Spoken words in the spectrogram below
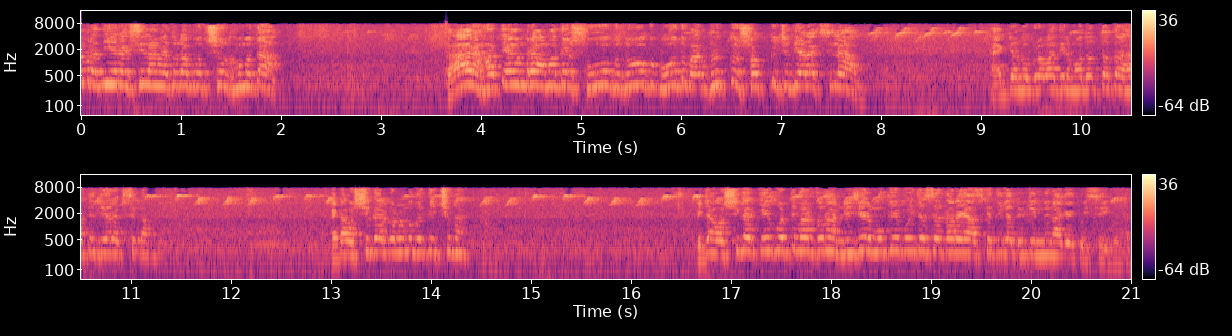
আমরা দিয়ে রাখছিলাম এতটা বৎসর ক্ষমতা? কার হাতে আমরা আমাদের সুখ, দুঃখ, বোধ, বার্ধক্য সবকিছু দিয়ে রাখছিলাম? একজন উগ্রবাদীর মদতদাতার হাতে দিয়ে রাখছিলাম। এটা অস্বীকার করার মতো কিছু না। এটা অস্বীকার কেউ করতে পারতো না, নিজের মুখে কইতেছে তারা আজকে থেকে দুই, তিন দিন আগে কইছে এই কথা।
